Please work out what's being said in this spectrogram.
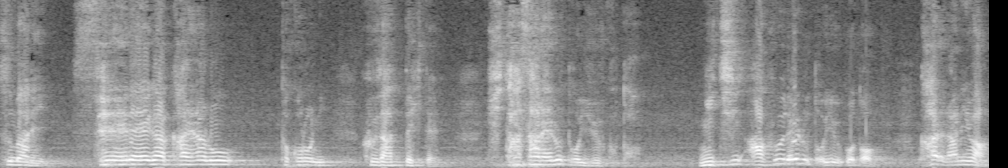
つまり精霊が彼らのところに下ってきて浸されるということ満ち溢れるということ。彼らには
